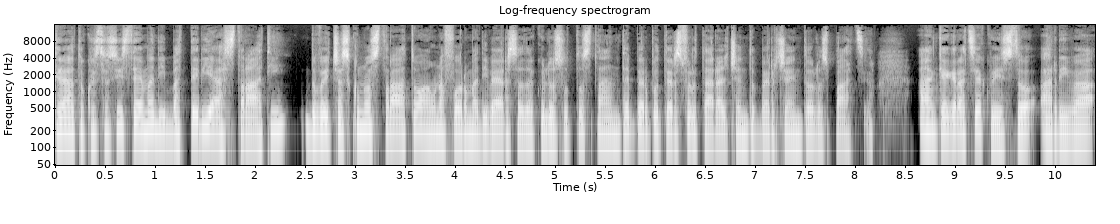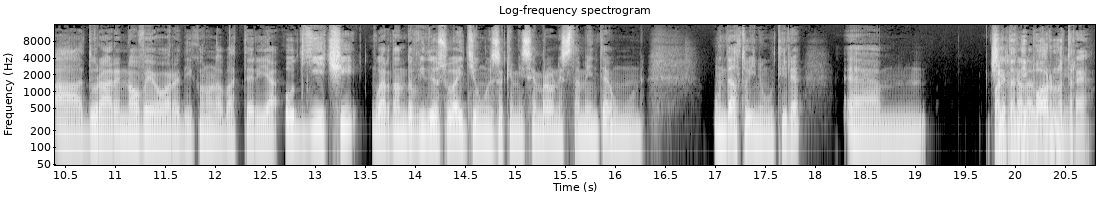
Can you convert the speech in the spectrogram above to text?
creato questo sistema di batterie a strati dove ciascuno strato ha una forma diversa da quello sottostante per poter sfruttare al 100% lo spazio. Anche grazie a questo arriva a durare 9 ore, dicono la batteria, o 10 guardando video su iTunes, che mi sembra onestamente un, un dato inutile. Um, guardando i porno 3.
